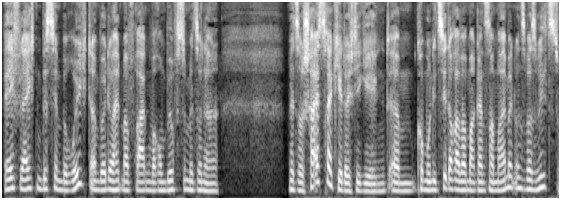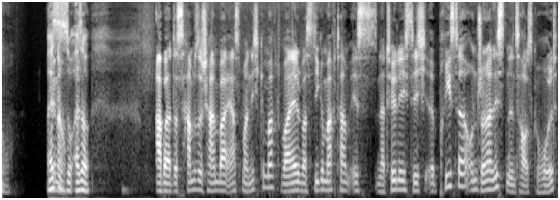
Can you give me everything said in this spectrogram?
wäre ich vielleicht ein bisschen beruhigt und würde halt mal fragen, warum wirfst du mit so einer, mit so Scheißdreck hier durch die Gegend? Ähm, kommunizier doch einfach mal ganz normal mit uns, was willst du? Weißt genau. du so, also. Aber das haben sie scheinbar erstmal nicht gemacht, weil was die gemacht haben, ist natürlich sich äh, Priester und Journalisten ins Haus geholt.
